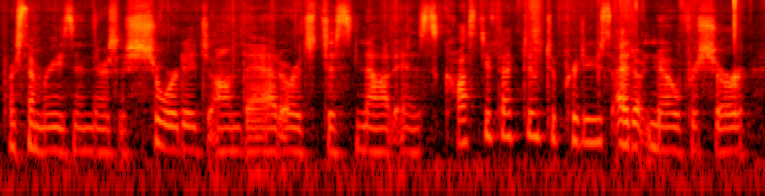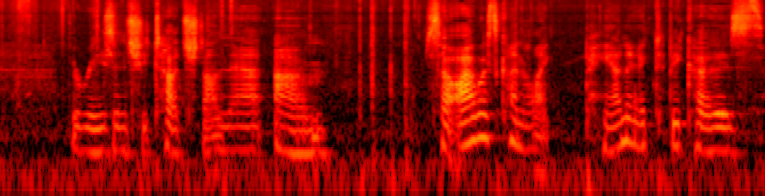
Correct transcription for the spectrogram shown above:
for some reason there's a shortage on that or it's just not as cost effective to produce. I don't know for sure the reason she touched on that. Um, so I was kind of like panicked because,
